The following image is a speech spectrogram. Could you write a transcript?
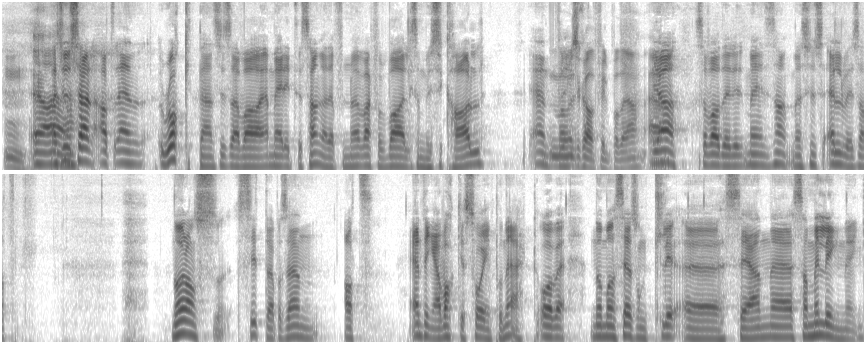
Mm. Ja, Jeg synes selv at en Rocketband synes jeg var mer interessant, av det, for nå i hvert fall var liksom musikal. En Det var musikalfilm på det, ja, så var det litt mer interessant. Men jeg syns Elvis at Når han sitter på scenen at En ting, jeg var ikke så imponert over Når man ser sånn eh, scenesammenligning,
